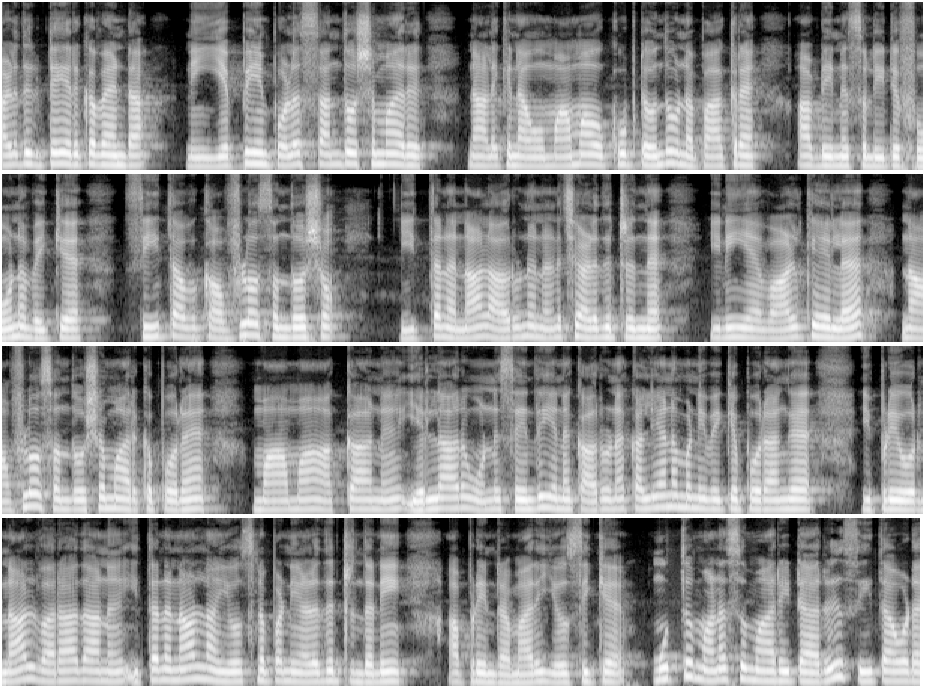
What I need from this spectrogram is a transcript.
அழுதுகிட்டே இருக்க வேண்டாம். நீ எப்பயும் போல் சந்தோஷமாக இரு. நாளைக்கு நான் உன் மாமாவை கூப்பிட்டு வந்து உன்னை பார்க்குறேன் அப்படின்னு சொல்லிட்டு ஃபோனை வைக்க சீதாவுக்கு அவ்வளோ சந்தோஷம். இத்தனை நாள் அருணை நினச்சி அழுதுட்டு இருந்தேன். இனி என் வாழ்க்கையில் நான் அவ்வளோ சந்தோஷமாக இருக்க போகிறேன் மாமா அக்கான்னு எல்லாரும் ஒன்று சேர்ந்து எனக்கு அருணை கல்யாணம் பண்ணி வைக்க போகிறாங்க இப்படி ஒரு நாள் வராதான்னு இத்தனை நாள் நான் யோசனை பண்ணி அழுதுட்டு இருந்தேனே அப்படின்ற மாதிரி யோசிக்க. முத்து மனசு மாறிட்டாரு. சீதாவோட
